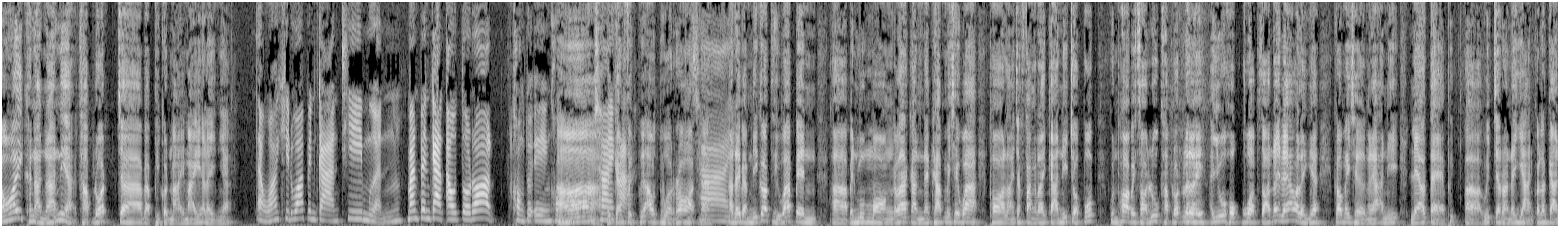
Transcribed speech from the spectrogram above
น้อยขนาดนั้นเนี่ยขับรถจะแบบผิดกฎหมายไหมอะไรอย่างเงี้ยแต่ว่าคิดว่าเป็นการที่เหมือนมันเป็นการเอาตัวรอด ของตัวเองของน้องาใช่เป็นการค่ะฝึกเพื่อเอาตัวรอดใช่นะอะไรแบบนี้ก็ถือว่าเป็นอ่าเป็นมุมมองละกันนะครับ ไม่ใช่ว่าพอหลังจากฟังรายการนี้จบปุ๊บ คุณพ่อไปสอนลูกขับรถเลย อายุ6ขวบสอนได้แล้วอะไรเงี้ยก็ไม่เชิงนะอันนี้แล้วแต่พิอ่าวิจารณญาณก็แล้วกัน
